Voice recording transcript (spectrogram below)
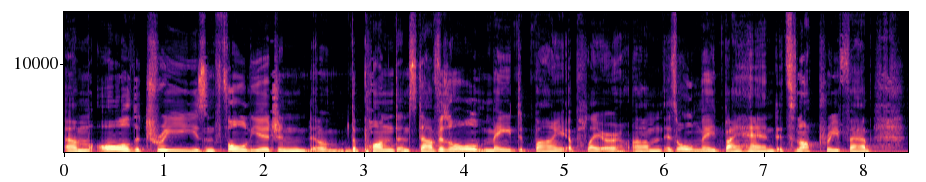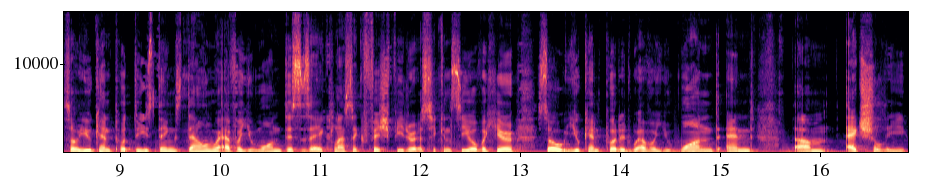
um, all the trees and foliage and um, the pond and stuff is all made by a player um, it's all made by hand. It's not prefab. So you can put these things down wherever you want. This is a classic fish feeder as you can see over here. So you can put it wherever you want. And um, actually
